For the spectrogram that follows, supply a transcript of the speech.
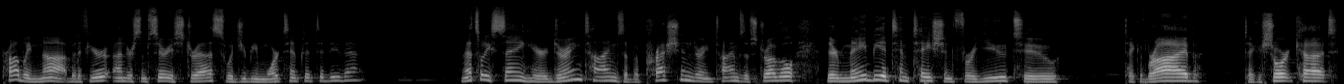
Probably not, but if you're under some serious stress, would you be more tempted to do that? And that's what he's saying here. During times of oppression, during times of struggle, there may be a temptation for you to take a bribe, take a shortcut,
